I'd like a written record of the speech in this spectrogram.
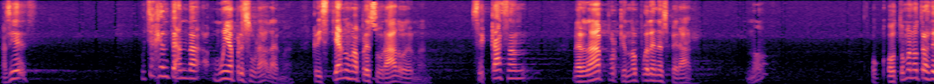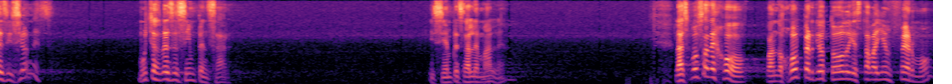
Así es. Mucha gente anda muy apresurada, hermano. Cristianos apresurados, hermano. Se casan, ¿verdad? Porque no pueden esperar, ¿no? O, toman otras decisiones. Muchas veces sin pensar. Y siempre sale mal, ¿eh? La esposa de Job, cuando Job perdió todo y estaba ahí enfermo,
